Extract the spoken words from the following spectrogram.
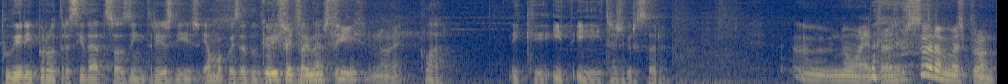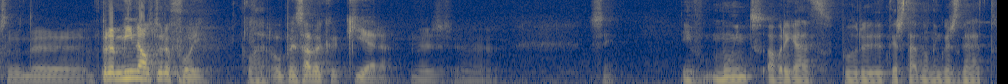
poder ir para outra cidade sozinho três dias. É uma coisa de Que eu adultos efetivamente fantástica. fiz, não é? Claro. E, que, e, e transgressora. Uh, Não é transgressora, mas pronto. de- para mim, na altura, foi. Claro. Eu pensava que, que era, mas. uh, sim. Ivo, muito obrigado por eh, ter estado no Línguas de Gato.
